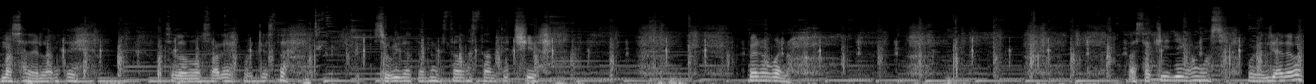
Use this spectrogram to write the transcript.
más adelante se lo mostraré porque esta subida también está bastante chida. Pero bueno, hasta aquí llegamos por el día de hoy.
